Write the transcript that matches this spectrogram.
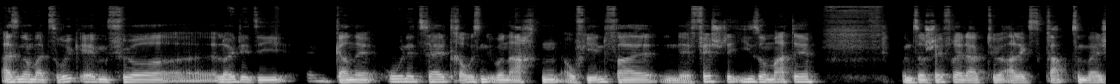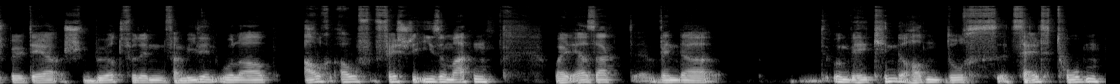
also nochmal zurück eben für äh, Leute, die gerne ohne Zelt draußen übernachten. Auf jeden Fall eine feste Isomatte. Unser Chefredakteur Alex Krapp zum Beispiel, der schwört für den Familienurlaub auch auf feste Isomatten, weil er sagt, wenn da irgendwelche Kinderhorden durchs Zelt toben,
